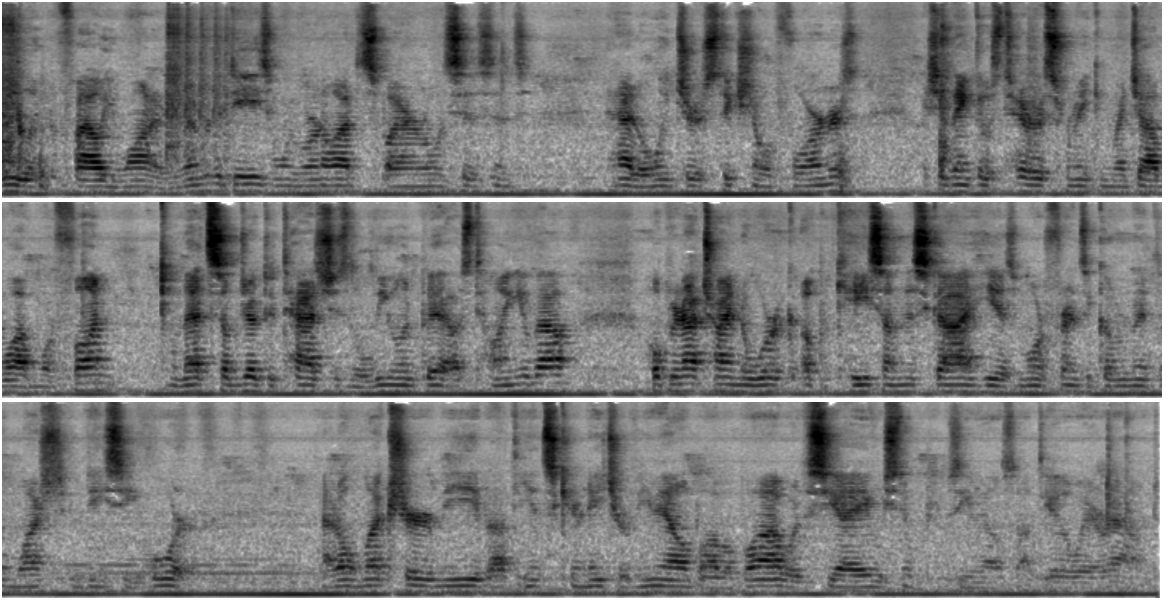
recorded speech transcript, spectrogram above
Leland, the file you wanted. Remember the days when we weren't allowed to spy on our own citizens and had only jurisdiction over foreigners? I should thank those terrorists for making my job a lot more fun. And that subject attached is the Leland bit I was telling you about. Hope you're not trying to work up a case on this guy. He has more friends in government than Washington, D.C. horror. Now, don't lecture me about the insecure nature of email, blah, blah, blah. We're the CIA, we snoop people's emails, not the other way around.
